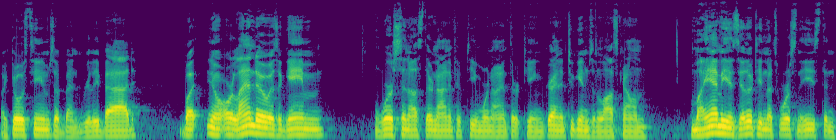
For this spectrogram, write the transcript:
Like those teams have been really bad. But you know, Orlando is a game worse than us. They're nine and fifteen. We're nine and thirteen. Granted, two games in the loss column. Miami is the other team that's worse in the East, and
